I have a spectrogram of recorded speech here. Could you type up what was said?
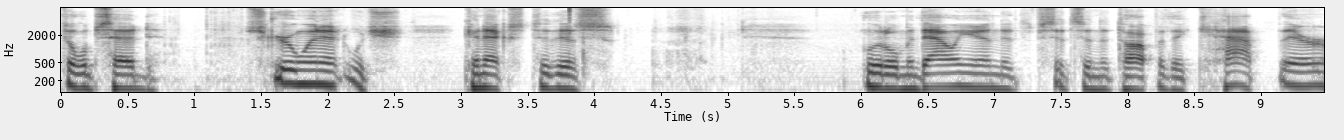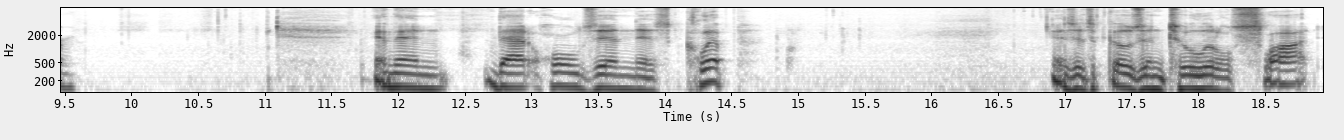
Phillips head screw in it, which connects to this little medallion that sits in the top of the cap there. And then that holds in this clip as it goes into a little slot.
